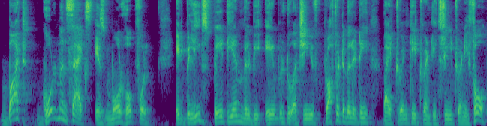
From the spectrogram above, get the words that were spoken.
But Goldman Sachs is more hopeful. It believes Paytm will be able to achieve profitability by 2023 24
